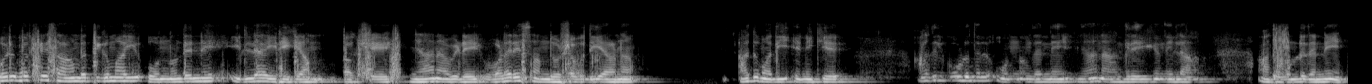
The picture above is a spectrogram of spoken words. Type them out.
ഒരുപക്ഷെ സാമ്പത്തികമായി ഒന്നും തന്നെ ഇല്ലായിരിക്കാം. പക്ഷേ ഞാൻ അവിടെ വളരെ സന്തോഷവതിയാണ്. അത് മതി എനിക്ക്. അതിൽ കൂടുതൽ ഒന്നും തന്നെ ഞാൻ ആഗ്രഹിക്കുന്നില്ല. അതുകൊണ്ട് തന്നെ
